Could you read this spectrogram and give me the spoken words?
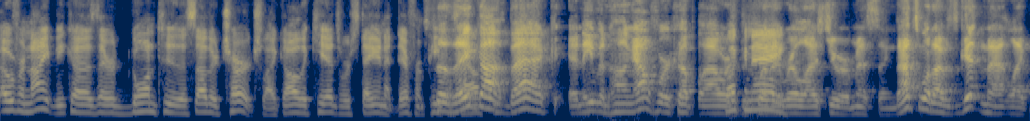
overnight because they were going to this other church. Like all the kids were staying at different people. So they houses. got back and even hung out for a couple hours Fucking before they realized you were missing. That's what I was getting at. Like,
